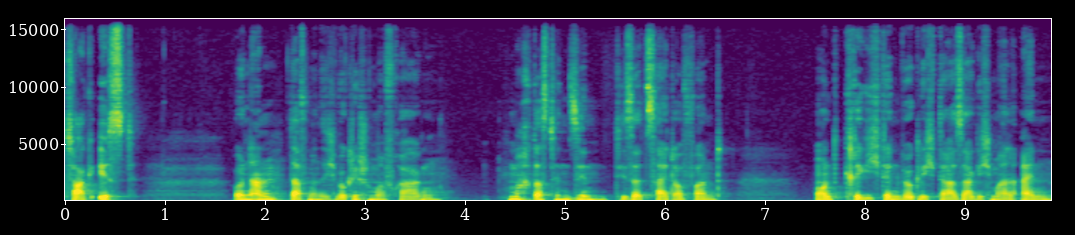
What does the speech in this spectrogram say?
Tag isst. Und dann darf man sich wirklich schon mal fragen, macht das denn Sinn, dieser Zeitaufwand? Und kriege ich denn wirklich da, sage ich mal, ein,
